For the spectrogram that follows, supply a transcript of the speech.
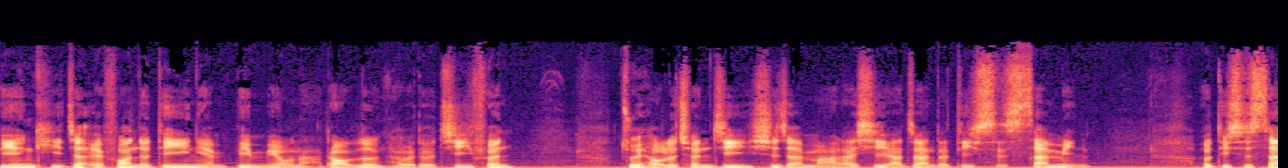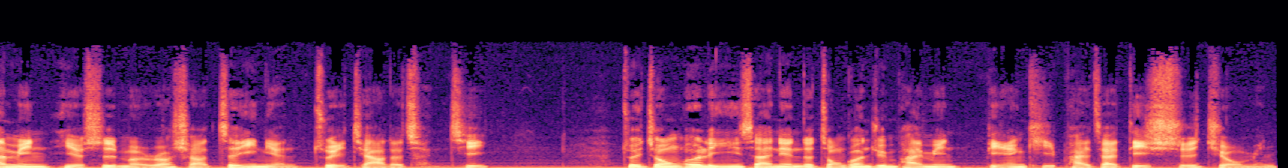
，Bianchi 在 F1 的第一年并没有拿到任何的积分。最好的成绩是在马来西亚站的第十三名，而第十三名也是 Marussia 这一年最佳的成绩。最终，二零一三年的总冠军排名，Bianchi 排在第十九名。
